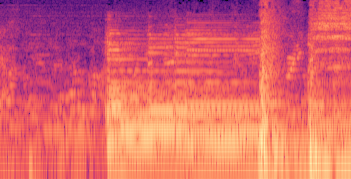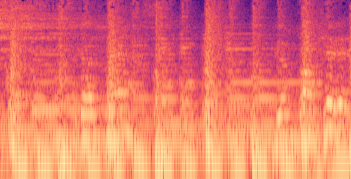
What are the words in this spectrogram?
I got a pass in your pocket.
